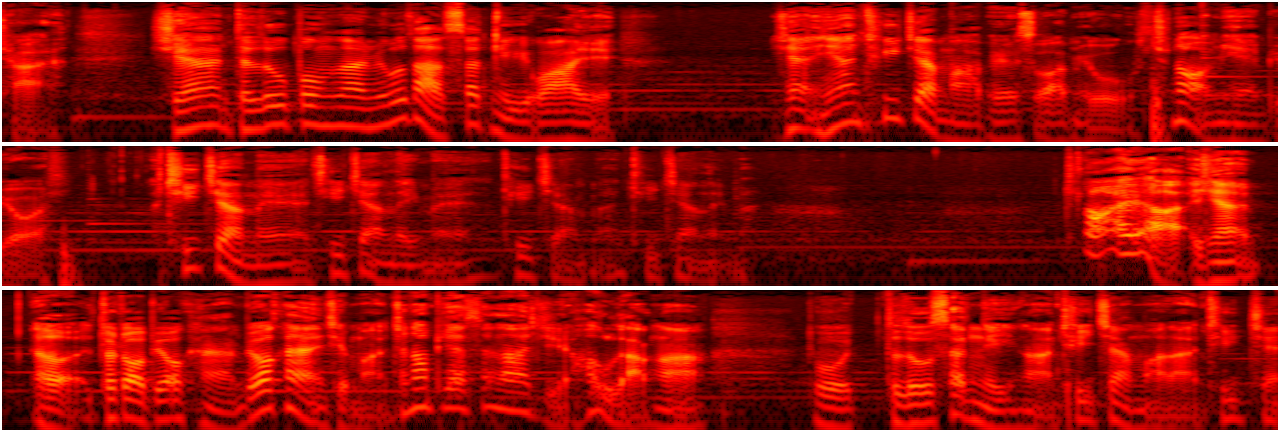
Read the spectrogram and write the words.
ချရန်ဒီလိုပုံစံမျိုးသာဆက်နေသွားရဲ့ရန်အရန်ထီးကြံမှာပဲဆိုတာမျိုးကျွန်တော်အမြင်ပြောတယ်အထီးကြံမယ်အထီးကြံလိမ့်မယ်အထီးကြံမယ်အထီးကြံလိမ့်မယ်ကျွန်တော်အဲ့ဒါအရန်ဟိုတော်တော်ပြောခံပြောခံအချိန်မှာကျွန်တော်ပြန်စဉ်းစားကြည့်ဟုတ်လားငါဟိုဒီလိုဆက်နေငါအထီးကြံမှာလားအထီးကြံ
